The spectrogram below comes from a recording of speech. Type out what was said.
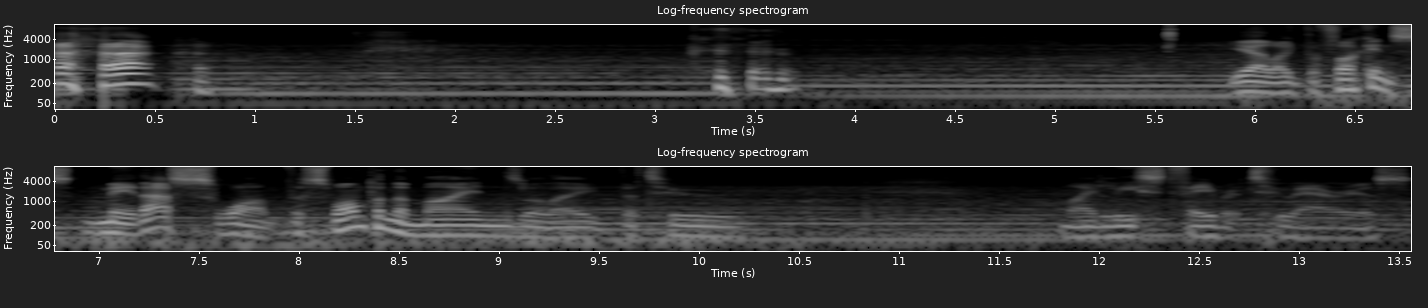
yeah, like the fucking mate, that swamp, the swamp and the mines were like the two my least favorite two areas.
